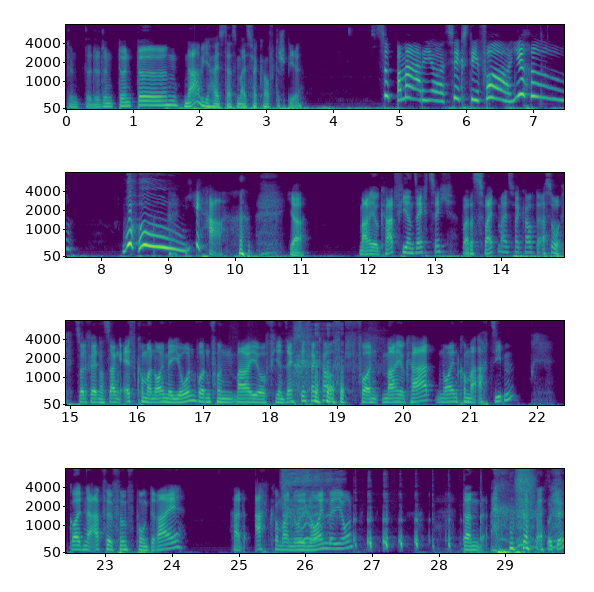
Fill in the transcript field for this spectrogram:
Dun, dun, dun, Na, wie heißt das meistverkaufte Spiel? Super Mario 64, juhu! Wuhu! Ja. ja, Mario Kart 64 war das zweitmeistverkaufte. Achso, ich sollte vielleicht noch sagen, 11,9 Millionen wurden von Mario 64 verkauft, von Mario Kart 9,87. Goldener Apfel 5.3 hat 8,09 Millionen. Dann okay.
